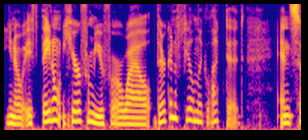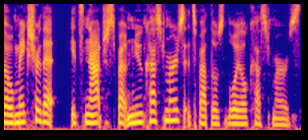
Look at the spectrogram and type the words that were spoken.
you know, if they don't hear from you for a while, they're going to feel neglected. And so make sure that it's not just about new customers, it's about those loyal customers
